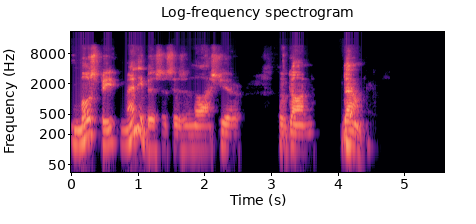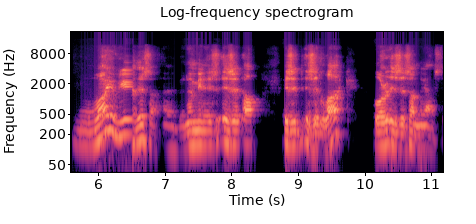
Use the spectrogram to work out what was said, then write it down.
most people, many businesses in the last year have gone down. Why have you this happen? I mean, is is it up? Is it is it luck or is it something else?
